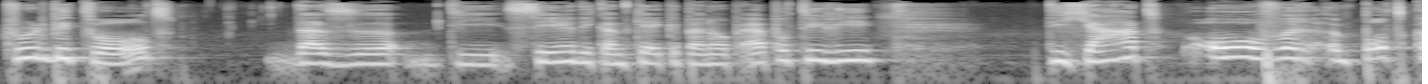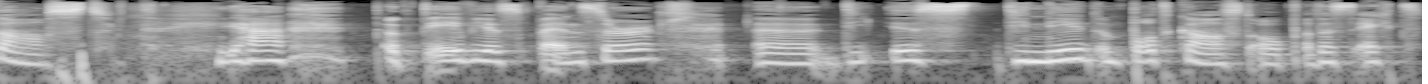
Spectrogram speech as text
Truth Be Told. Dat is uh, die serie die ik aan het kijken ben op Apple TV. Die gaat over een podcast. Ja, Octavia Spencer. Uh, die, is, die neemt een podcast op. Dat is echt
